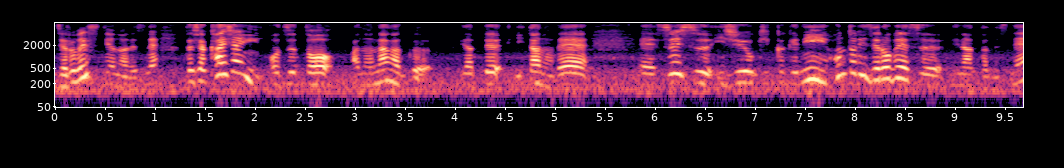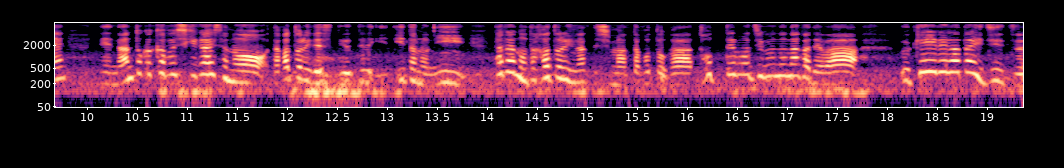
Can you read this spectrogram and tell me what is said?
ゼロベースっていうのはですね、私は会社員をずっとあの長くやっていたので、えスイス移住をきっかけに本当にゼロベースになったんですね。で、なんとか株式会社の高取ですって言っていたのに、ただの高取になってしまったことが、とっても自分の中では受け入れがたい事実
